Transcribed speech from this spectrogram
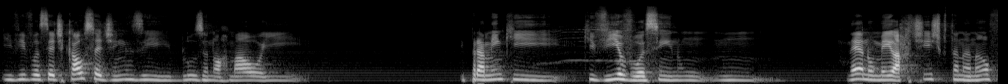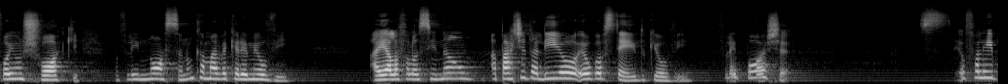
e vi você de calça jeans e blusa normal e, e para mim que, que vivo assim num, num, né, no meio artístico, tananã, foi um choque. Eu falei, nossa, nunca mais vai querer me ouvir. Aí ela falou assim, não, a partir dali eu, eu gostei do que eu vi. Eu falei, poxa, eu falei,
